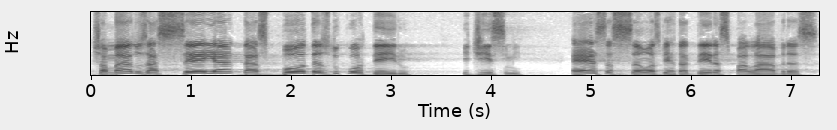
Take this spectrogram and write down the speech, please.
chamados à ceia das bodas do Cordeiro. E disse-me: Essas são as verdadeiras palavras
